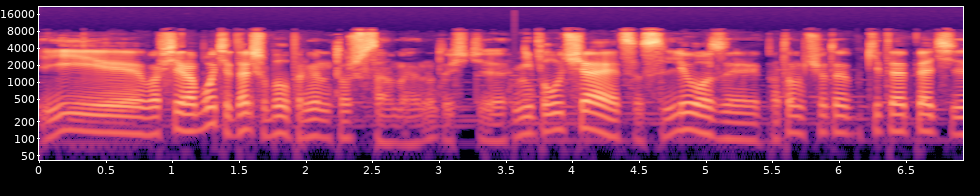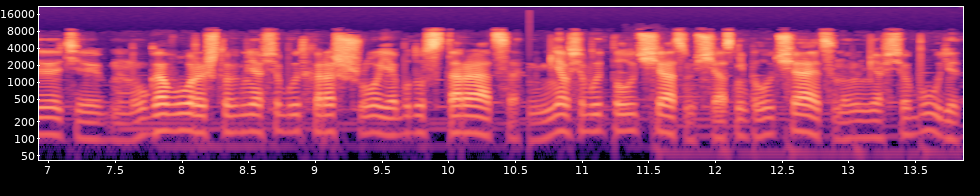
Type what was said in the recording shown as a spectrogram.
И во всей работе дальше было примерно то же самое. Ну, то есть э, не получается, слезы, потом что-то какие-то опять эти уговоры, что у меня все будет хорошо, я буду стараться, у меня все будет получаться. Ну, сейчас не получается, но у меня все будет.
